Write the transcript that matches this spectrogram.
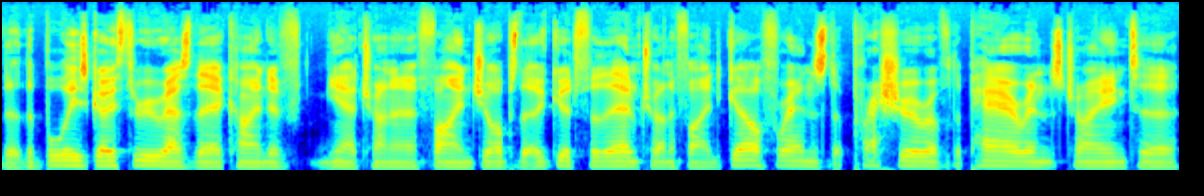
that the boys go through as they're kind of yeah trying to find jobs that are good for them, trying to find girlfriends, the pressure of the parents trying to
